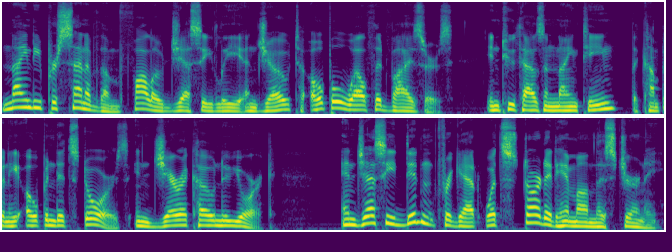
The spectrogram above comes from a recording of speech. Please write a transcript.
90% of them followed Jesse Lee and Joe to Opal Wealth Advisors. In 2019, the company opened its doors in Jericho, New York. And Jesse didn't forget what started him on this journey.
